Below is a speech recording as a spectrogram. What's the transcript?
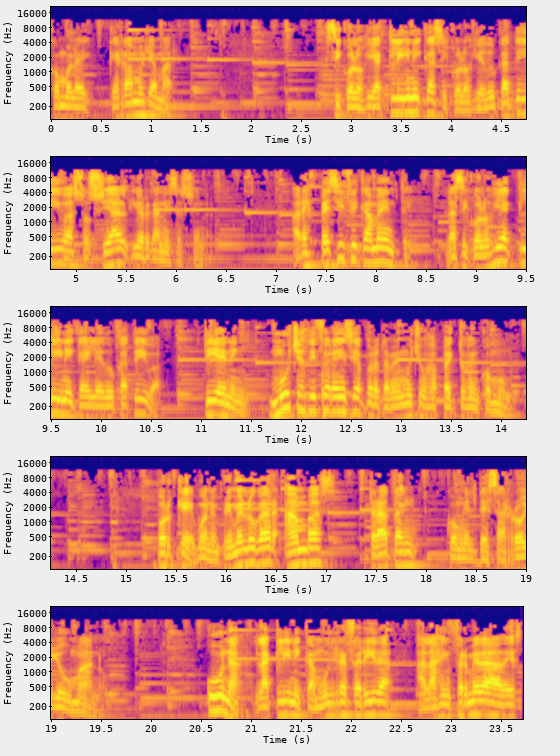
como le querramos llamar. Psicología clínica, psicología educativa, social y organizacional. Ahora específicamente, la psicología clínica y la educativa tienen muchas diferencias, pero también muchos aspectos en común. ¿Por qué? Bueno, en primer lugar, ambas tratan con el desarrollo humano. Una, la clínica muy referida a las enfermedades,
